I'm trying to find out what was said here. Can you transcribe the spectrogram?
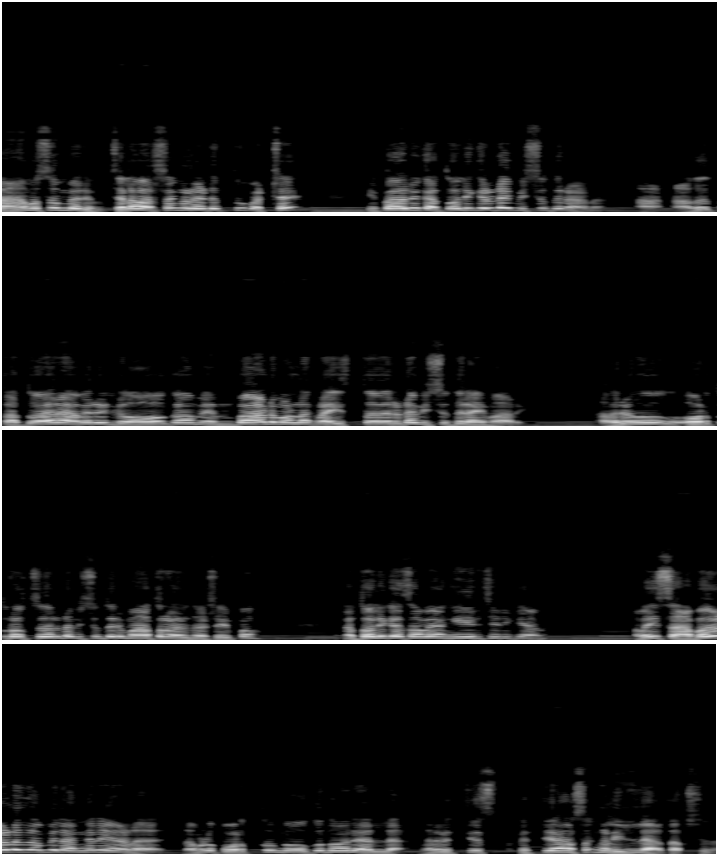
താമസം വരും. ചില വർഷങ്ങൾ എടുത്തു പക്ഷെ ഇപ്പൊ അവർ കത്തോലിക്കരുടെ വിശുദ്ധരാണ്. അത് തദ്വാര അവർ ലോകമെമ്പാടുമുള്ള ക്രൈസ്തവരുടെ വിശുദ്ധരായി മാറി. അവർ ഓർത്തഡോക്സുകാരുടെ വിശുദ്ധര് മാത്രമായിരുന്നു പക്ഷെ ഇപ്പൊ കത്തോലിക്ക സഭ അംഗീകരിച്ചിരിക്കുകയാണ്. അപ്പൊ ഈ സഭകൾ തമ്മിൽ അങ്ങനെയാണ്. നമ്മൾ പുറത്തു നോക്കുന്ന പോലെ അല്ല. അങ്ങനെ വ്യത്യസ്ത വ്യത്യാസങ്ങളില്ല തർഷിത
